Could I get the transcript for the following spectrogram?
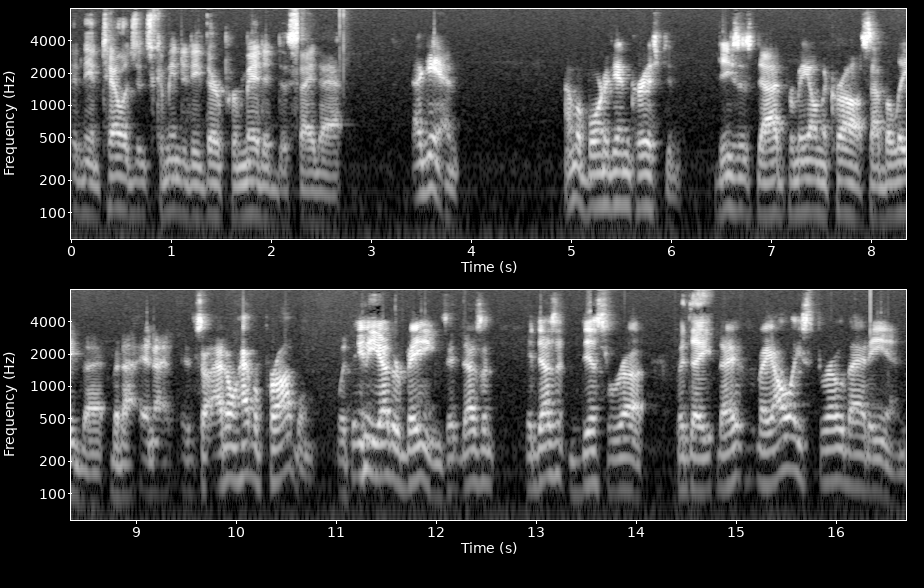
in the intelligence community they're permitted to say that. Again, I'm a born again Christian. Jesus died for me on the cross. I believe that, but I, and I, so I don't have a problem with any other beings. It doesn't it doesn't disrupt, but they they they always throw that in.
